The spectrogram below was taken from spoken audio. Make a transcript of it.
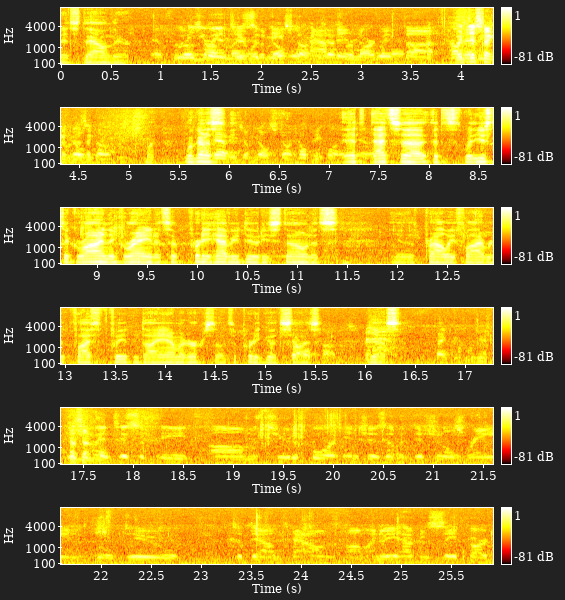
and it's down there. And What do you familiar with a anticipate will that's happen remarkable. with, uh, How- How Wait, just a a second, just a second. We're gonna, s- heavy a millstone? Help people It's, understand. that's, uh, it's, we used to grind the grain, it's a pretty heavy-duty stone, it's, you know, it's probably five, or five feet in diameter, so it's a pretty good Several size. tons. Yes. Thank you. What That's do you it. anticipate, um, two to four inches of additional rain will do to downtown? Um, I know you have these safeguards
